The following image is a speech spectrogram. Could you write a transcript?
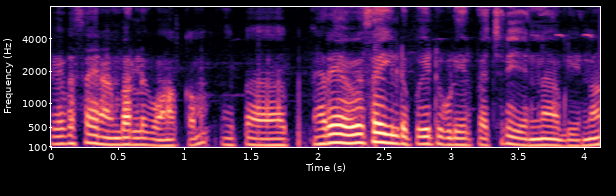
விவசாய நண்பர்களுக்கு வணக்கம். இப்போ நிறைய விவசாயிகள்கிட்ட போயிட்டுக்கூடிய பிரச்சனை என்ன அப்படின்னா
